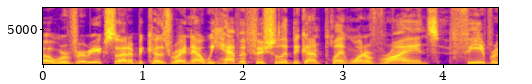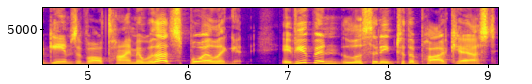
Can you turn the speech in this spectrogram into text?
Uh, we're very excited because right now we have officially begun playing one of Ryan's favorite games of all time. And without spoiling it, if you've been listening to the podcast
